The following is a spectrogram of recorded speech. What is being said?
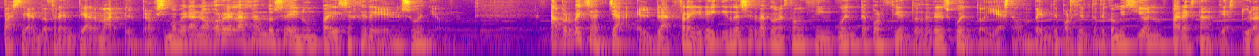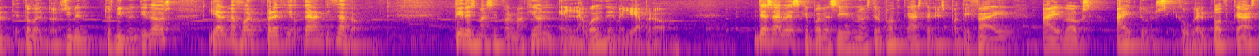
paseando frente al mar el próximo verano o relajándose en un paisaje de ensueño. Aprovecha ya el Black Friday y reserva con hasta un 50% de descuento y hasta un 20% de comisión para estancias durante todo el 2022 y al mejor precio garantizado. Tienes más información en la web de Melia Pro. Ya sabes que puedes seguir nuestro podcast en Spotify, iVoox, iTunes y Google Podcast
